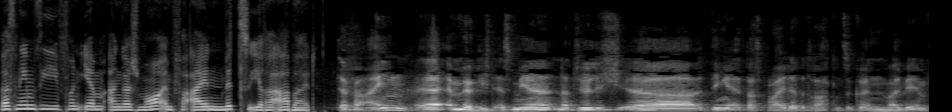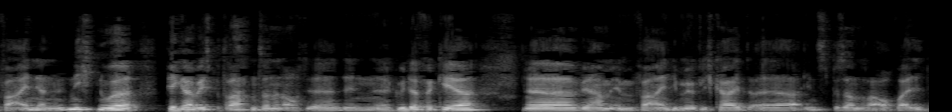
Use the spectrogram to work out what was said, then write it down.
Was nehmen Sie von Ihrem Engagement im Verein mit zu Ihrer Arbeit? Der Verein äh, ermöglicht es mir natürlich, äh, Dinge etwas breiter betrachten zu können, weil wir im Verein ja nicht nur PKWs betrachten, sondern auch äh, den äh, Güterverkehr. Äh, wir haben im Verein die Möglichkeit, äh, insbesondere auch weil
